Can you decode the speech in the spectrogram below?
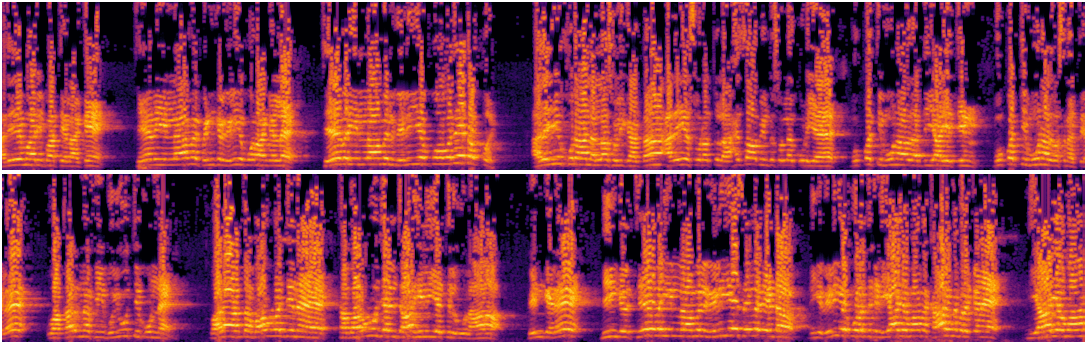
அதே மாதிரி பாத்தீங்களாக்கே தேவையில்லாம பெண்கள் வெளியே போறாங்கல்ல தேவையில்லாமல் வெளியே போவதே தப்பு. அதையும் குரான் நல்லா சொல்லி காட்டான் அதே சூரத்துல் அஹசாப் என்று சொல்லக்கூடிய முப்பத்தி மூணாவது அத்தியாயத்தின் முப்பத்தி மூணாவது வசனத்தில வலா தபவுஜன தபவுஜல் ஜாகிலியத்தில் உலா பெண்களே நீங்கள் தேவையில்லாமல் வெளியே செல்ல வேண்டாம். நீங்க வெளியே போறதுக்கு நியாயமான காரணம் இருக்கனே. நியாயமான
